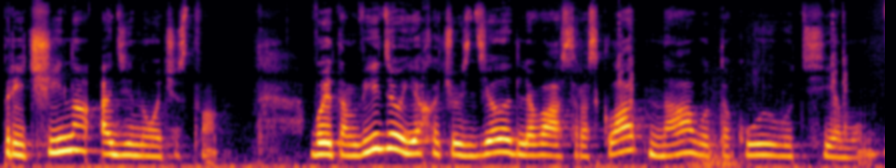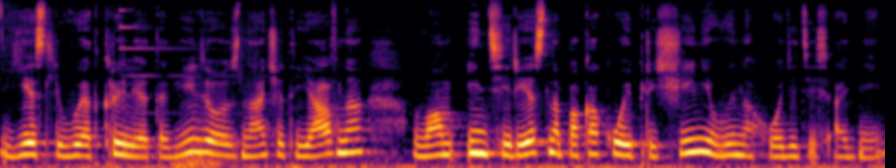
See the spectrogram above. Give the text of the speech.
Причина одиночества. В этом видео я хочу сделать для вас расклад на вот такую вот тему. Если вы открыли это видео, значит явно вам интересно, по какой причине вы находитесь одни.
